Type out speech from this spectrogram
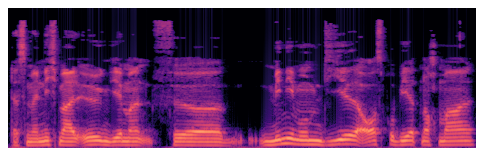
dass man nicht mal irgendjemand für Minimum Deal ausprobiert nochmal.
